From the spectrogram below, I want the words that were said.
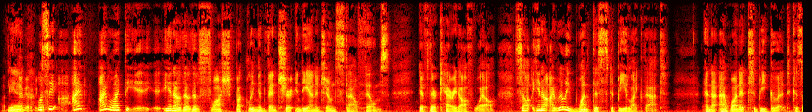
but Yeah. maybe it'll be well, good. see, I I like the you know the, those swashbuckling adventure Indiana Jones style films if they're carried off well. So you know, I really want this to be like that. And I, I want it to be good because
